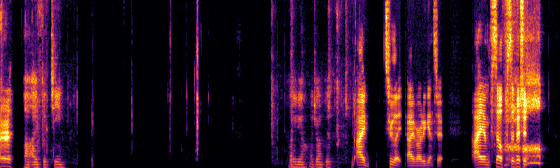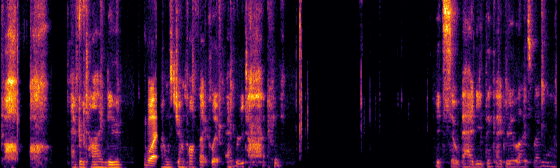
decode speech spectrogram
Ugh. Uh, I fifteen. There you go. I dropped it. I too late. I've already against it. I am self-sufficient. every time, dude. what? I almost jump off that cliff every time. It's so bad. You'd think I'd realize by now.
